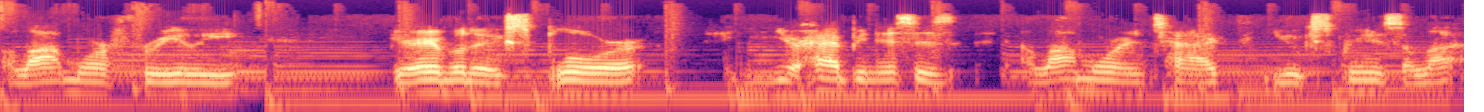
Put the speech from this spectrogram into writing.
a lot more freely. You're able to explore. Your happiness is a lot more intact. You experience a lot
